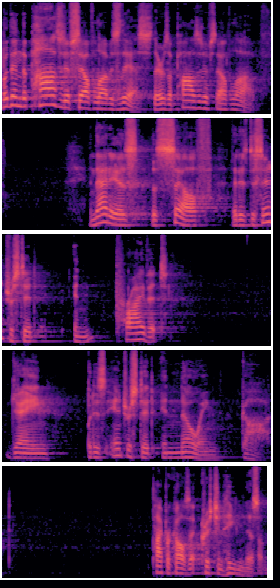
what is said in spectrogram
But then the positive self love is this there's a positive self love. And that is the self that is disinterested in private gain, but is interested in knowing God. Piper calls that Christian hedonism.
